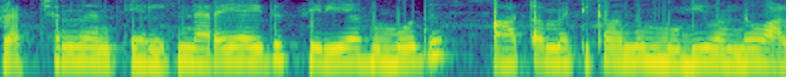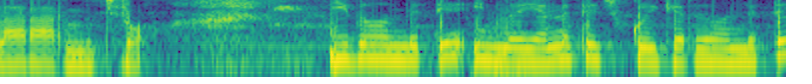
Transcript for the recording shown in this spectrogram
பிரச்சனை எல் நிறைய இது சரியாகும் போது ஆட்டோமேட்டிக்காக வந்து முடி வந்து வளர ஆரம்பிச்சிடும் இதை வந்துட்டு இந்த எண்ணெய் தேய்ச்சி குளிக்கிறது வந்துட்டு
